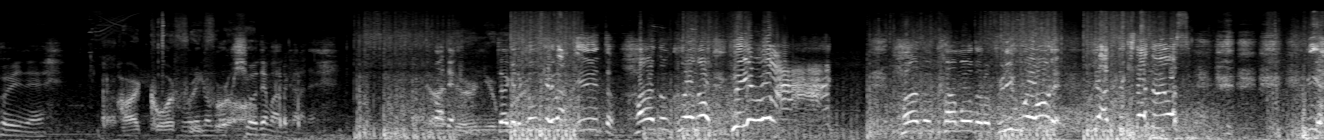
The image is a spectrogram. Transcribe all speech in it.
ごいね。俺の目標でもあるからね。待て。というわけで今回はえーとハードコアのフリフォアハードコアモードのフリフォアを俺やっていきたいと思いますいや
